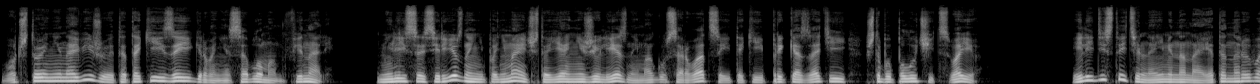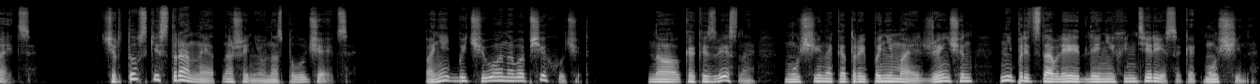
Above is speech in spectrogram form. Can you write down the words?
Вот что я ненавижу, это такие заигрывания с обломом в финале. Мелисса серьезно не понимает, что я не железный, могу сорваться и такие приказать ей, чтобы получить свое. Или действительно именно на это нарывается. Чертовски странные отношения у нас получаются. Понять бы, чего она вообще хочет. Но, как известно, мужчина, который понимает женщин, не представляет для них интереса как мужчина.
